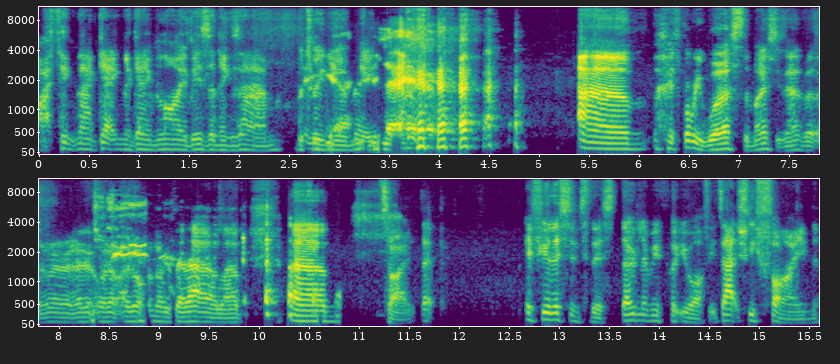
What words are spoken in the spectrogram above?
i think that getting the game live is an exam between you and me Yeah. Um, it's probably worse than most of them, but uh, I don't, I don't, I don't want to say that out loud. Um, sorry. That, if you're listening to this, don't let me put you off. It's actually fine,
